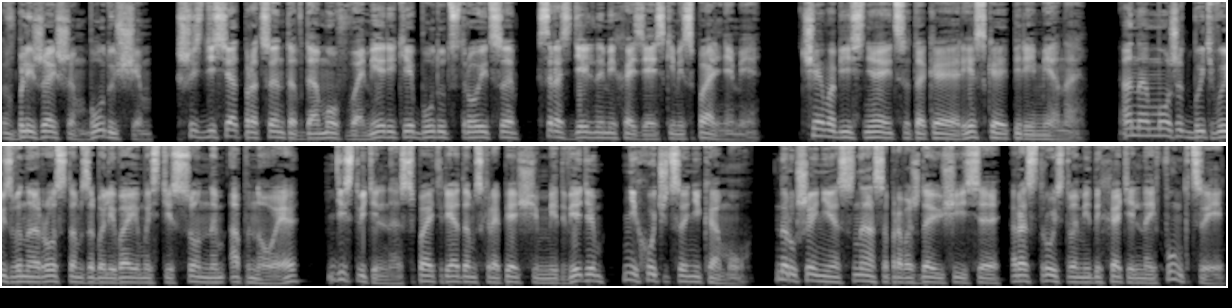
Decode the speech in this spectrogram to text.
В ближайшем будущем 60% домов в Америке будут строиться с раздельными хозяйскими спальнями. Чем объясняется такая резкая перемена? Она может быть вызвана ростом заболеваемости сонным апноэ. Действительно, спать рядом с храпящим медведем не хочется никому. Нарушения сна, сопровождающиеся расстройствами дыхательной функции,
